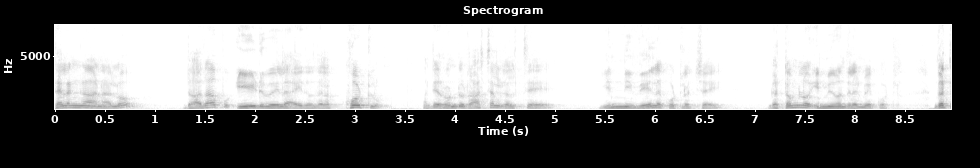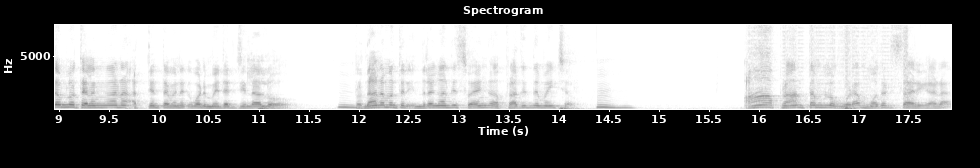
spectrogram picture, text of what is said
తెలంగాణలో దాదాపు ఏడు వేల ఐదు వందల కోట్లు అంటే రెండు రాష్ట్రాలు కలిస్తే ఎన్ని వేల కోట్లు వచ్చాయి? గతంలో ఎనిమిది వందల ఎనభై కోట్లు. గతంలో తెలంగాణ అత్యంత వెనుకబడి మెదక్ జిల్లాలో ప్రధానమంత్రి ఇందిరాగాంధీ స్వయంగా ప్రాతినిధ్యం వహించారు. ఆ ప్రాంతంలో కూడా మొదటిసారిగా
